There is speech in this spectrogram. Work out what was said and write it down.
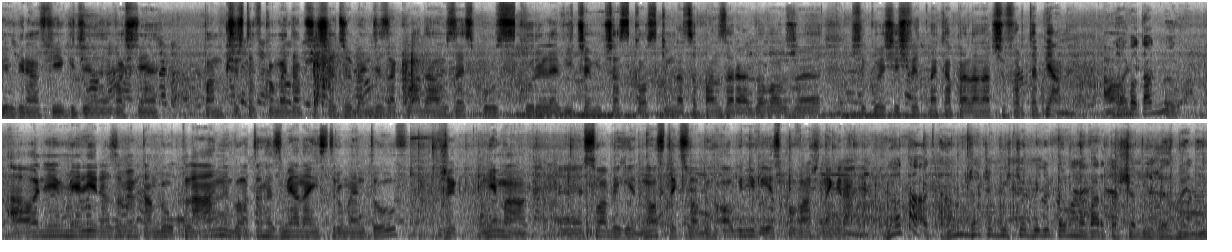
biografii, gdzie właśnie pan Krzysztof Komeda przyszedł, że będzie zakładał zespół z Kurylewiczem i Trzaskowskim, na co pan zareagował, że szykuje się świetna kapela na trzy fortepiany. A No oni, bo tak było. a oni mieli, rozumiem, tam był plan, była trochę zmiana instrumentów, że nie ma e, słabych jednostek, słabych ogniw i jest poważne granie. No tak, tam rzeczywiście byli pełnowartościowi jazzmeni.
